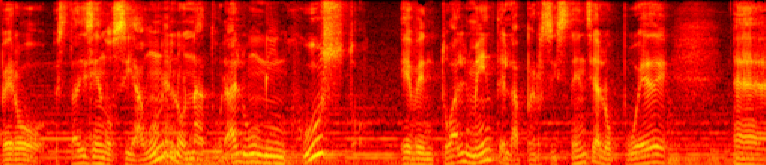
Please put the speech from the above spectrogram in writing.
pero está diciendo, si aún en lo natural un injusto, eventualmente la persistencia lo puede eh,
